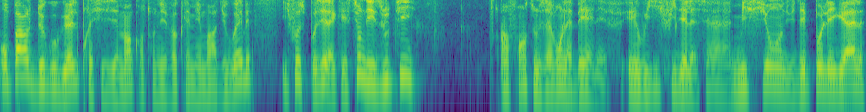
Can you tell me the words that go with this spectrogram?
On parle de Google précisément quand on évoque les mémoires du web, il faut se poser la question des outils en France, nous avons la BNF. Et oui, fidèle à sa mission du dépôt légal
